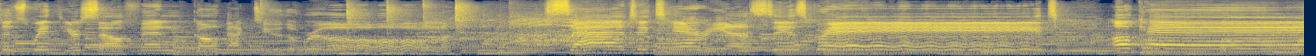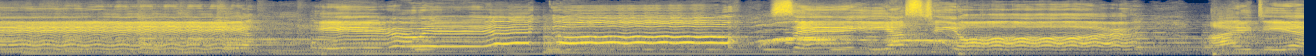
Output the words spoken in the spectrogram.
With yourself and go back to the room. Sagittarius is great. Okay, here we go. Say yes to your idea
